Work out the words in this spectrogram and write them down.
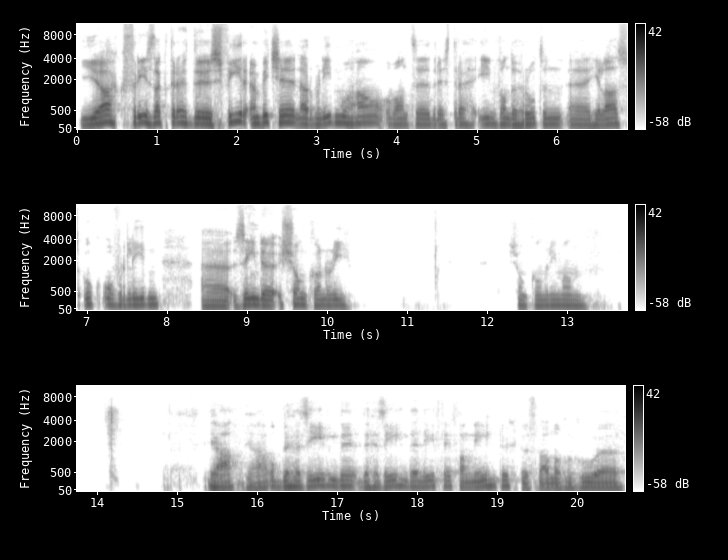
ja, ik vrees dat ik terug de sfeer een beetje naar beneden moet halen, want eh, er is terug een van de groten eh, helaas ook overleden, eh zijnde Sean Connery. Sean Connery, man. Ja, ja, op de gezegende, de gezegende leeftijd van 90, dus wel nog een goede...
